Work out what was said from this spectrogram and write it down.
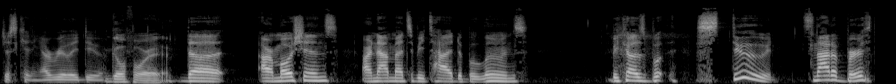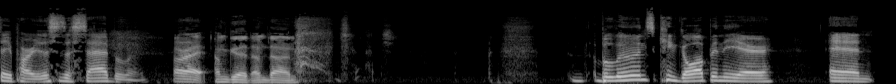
Just kidding. I really do. go for it. The our emotions are not meant to be tied to balloons because bu- dude, it's not a birthday party. This is a sad balloon. All right, I'm good. I'm done. balloons can go up in the air and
